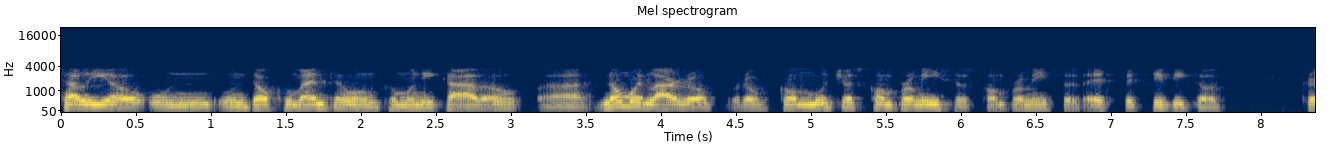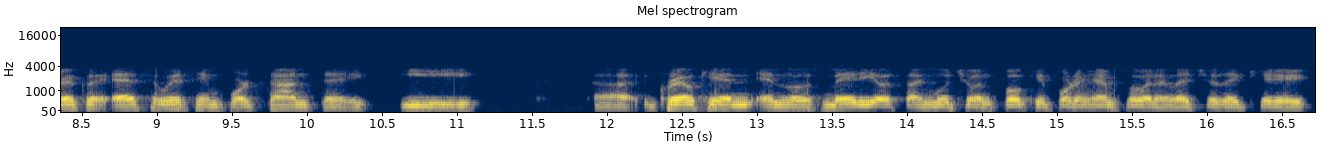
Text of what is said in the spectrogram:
salió un, documento, un comunicado, uh, no muy largo, pero con muchos compromisos, compromisos específicos. Creo que eso es importante y uh, creo que en, los medios hay mucho enfoque, por ejemplo, en el hecho de que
